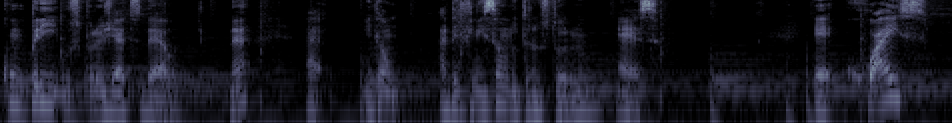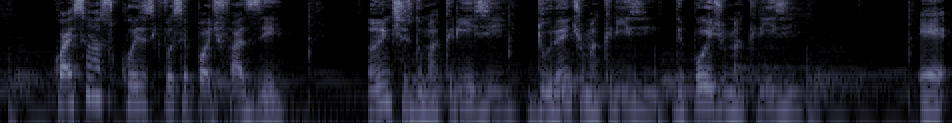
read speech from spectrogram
cumprir os projetos dela, né? Então, a definição do transtorno é essa. É quais quais são as coisas que você pode fazer antes de uma crise, durante uma crise, depois de uma crise? É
